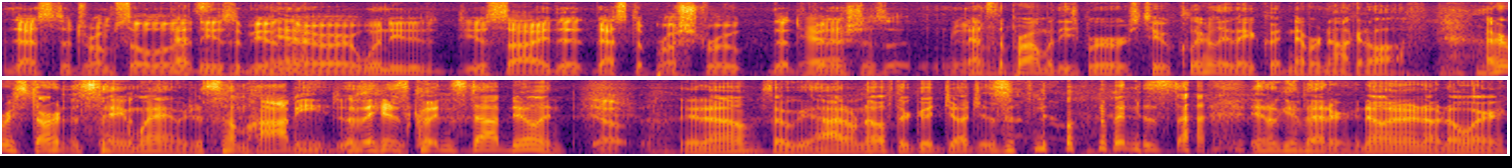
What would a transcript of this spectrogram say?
that's the drum solo That's- that needs to be in yeah. there, or when do you decide that that's the brushstroke that Yeah. finishes it? you That's the problem with these brewers too. Clearly, they could never knock it off. Everybody started the same way. It was just some hobby that they just couldn't stop doing. Yep. You know, so I don't know if they're good judges of knowing when to stop. It'll get better. No, no, no, don't worry.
